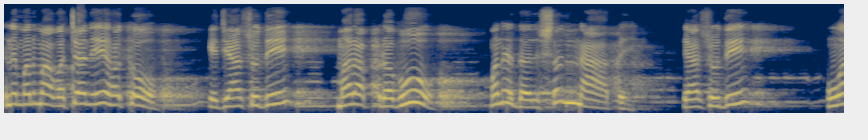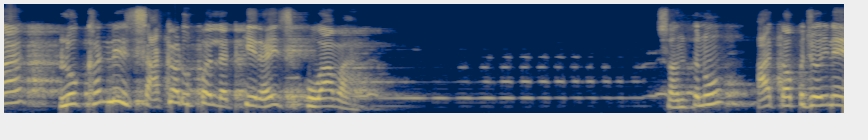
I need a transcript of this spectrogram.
અને મનમાં વચન એ હતો કે જ્યાં સુધી મારા પ્રભુ મને દર્શન ના આપે, ત્યાં સુધી હું આ લોખંડની સાકળ ઉપર લટકી રહીશ કુવામાં. સંતનું આ તપ જોઈને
